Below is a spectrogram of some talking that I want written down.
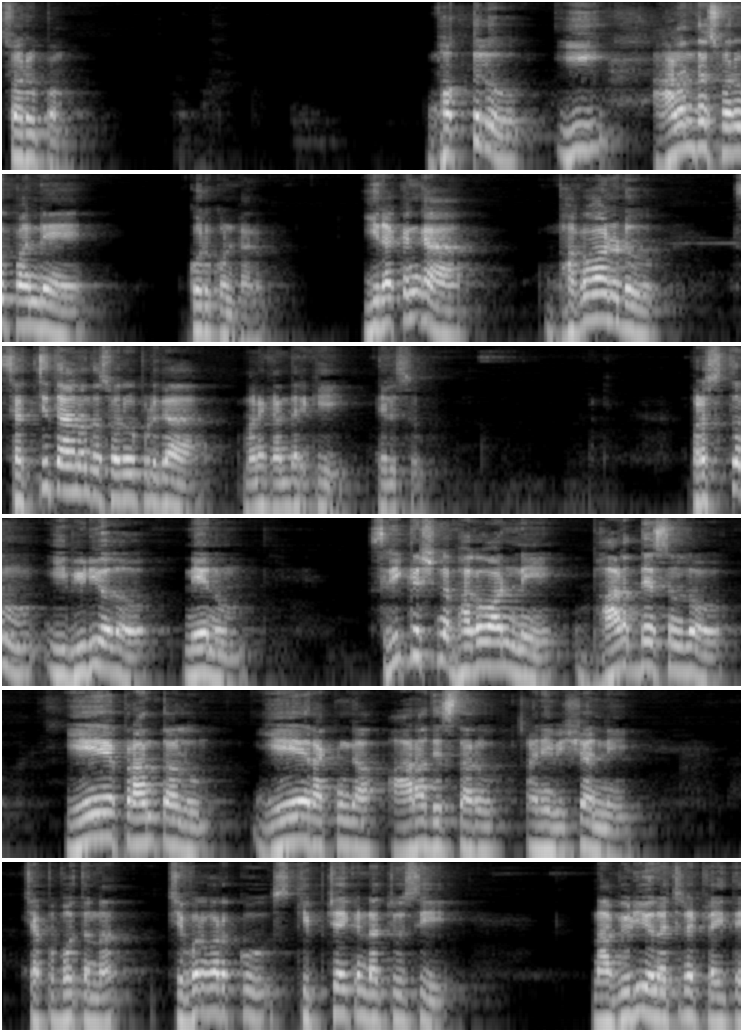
స్వరూపం. భక్తులు ఈ ఆనంద స్వరూపాన్నే కోరుకుంటారు. ఈ రకంగా భగవానుడు సచ్చిదానంద స్వరూపుడుగా మనకందరికీ తెలుసు. ప్రస్తుతం ఈ వీడియోలో నేను శ్రీకృష్ణ భగవాన్ని భారతదేశంలో ఏ ఏ ప్రాంతాలు ఏ ఏ రకంగా ఆరాధిస్తారు అనే విషయాన్ని చెప్పబోతున్నా. చివరి వరకు స్కిప్ చేయకుండా చూసి నా వీడియో నచ్చినట్లయితే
